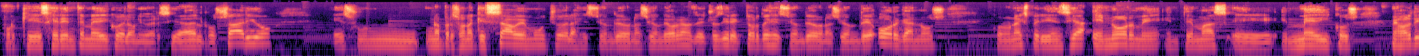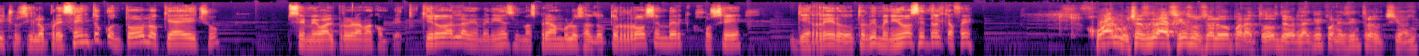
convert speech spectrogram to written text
porque es gerente médico de la Universidad del Rosario, es una persona que sabe mucho de la gestión de donación de órganos, de hecho es director de gestión de donación de órganos, con una experiencia enorme en temas eh, médicos. Mejor dicho, si lo presento con todo lo que ha hecho, se me va el programa completo. Quiero dar la bienvenida sin más preámbulos al doctor Rosenberg José Guerrero. Doctor, bienvenido a Central Café. Juan, muchas gracias. Un saludo para todos. De verdad que con esa introducción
